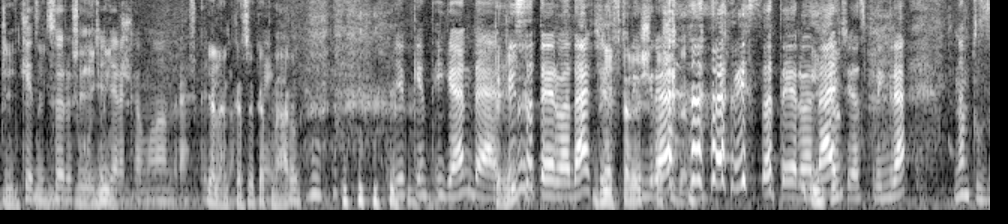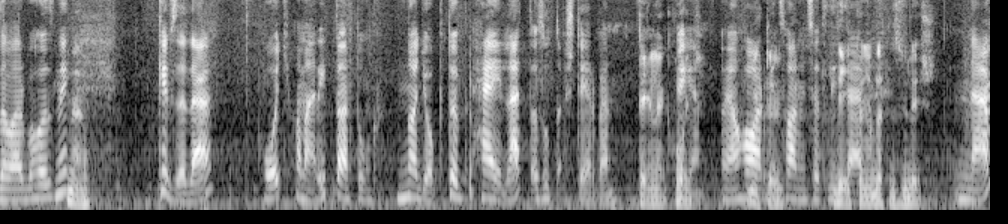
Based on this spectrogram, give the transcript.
Nincs, Két még- szörös még kutya nincs. gyerekem van, András. könyörgöm. Jelentkezőket várod? Egyébként igen, de Tényleg? visszatérve a Dacia Springre, visszatérve a? Dacia Springre, nem tudsz zavarba hozni. Nem. Képzeld el, hogy ha már itt tartunk, nagyobb, több hely lett az utastérben. Tényleg, hogy? Igen, olyan Mitől? 30-35 liter. Vékonyabb lett az ülés? Nem,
